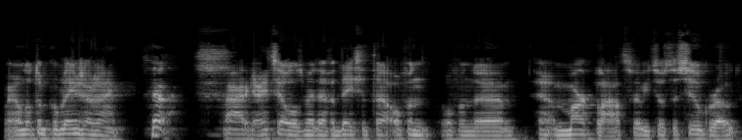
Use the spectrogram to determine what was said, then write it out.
waarom dat een probleem zou zijn. Ja. Maar dan krijg hetzelfde als met een gedecentraal of een, of een, eh, een marktplaats, zoiets als de Silk Road.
